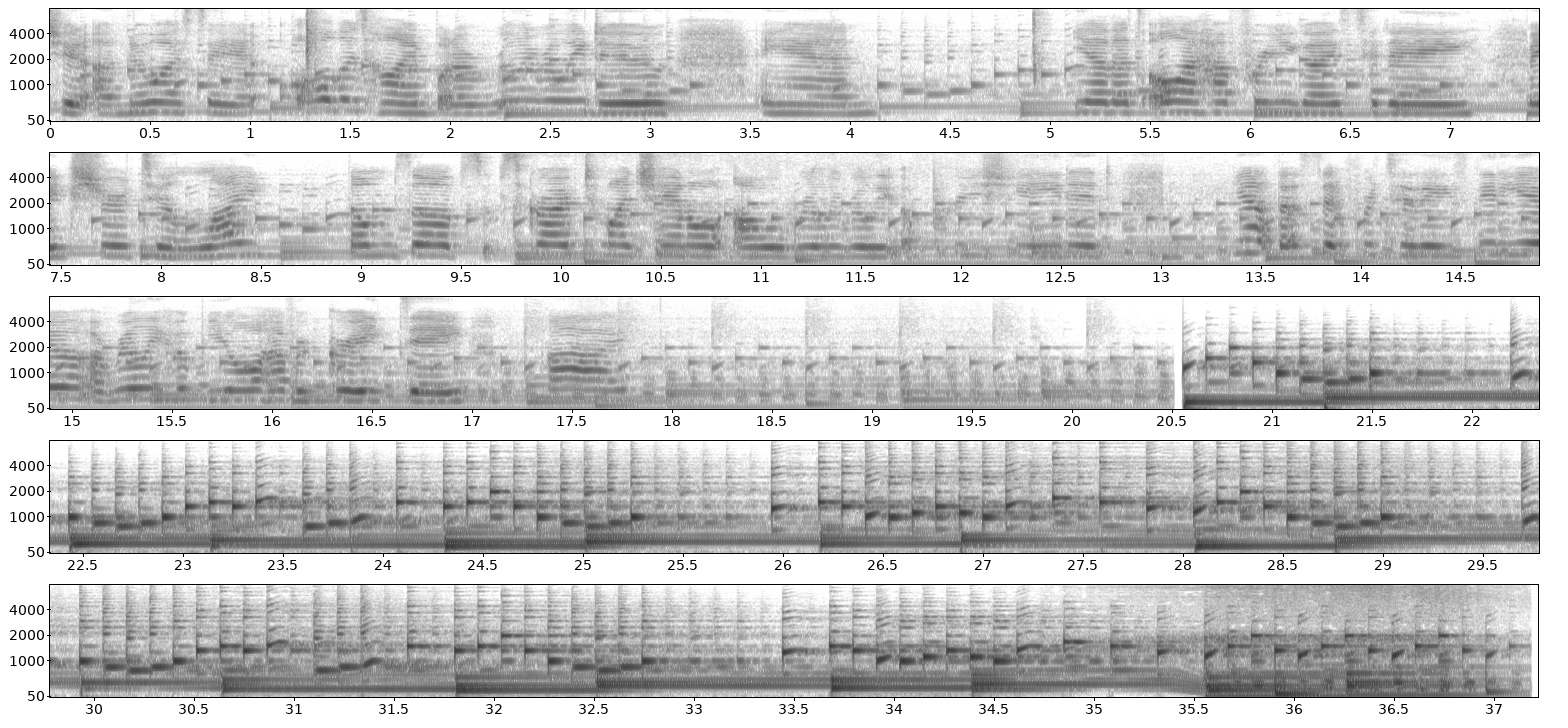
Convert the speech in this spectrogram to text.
appreciate it. I know I say it all the time, but I really, really do. And yeah, that's all I have for you guys today. Make sure to like, thumbs up, subscribe to my channel. I will really, really appreciate it. Yeah, that's it for today's video. I really hope you all have a great day. Bye!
